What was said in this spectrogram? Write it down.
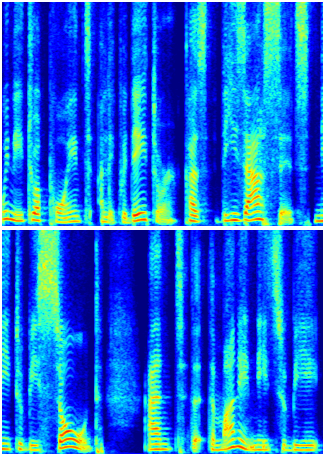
we need to appoint a liquidator because these assets need to be sold and the, the money needs to be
